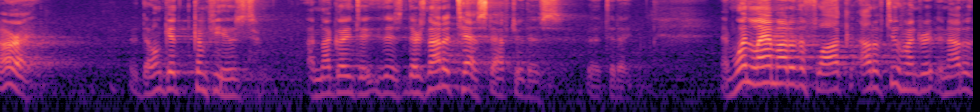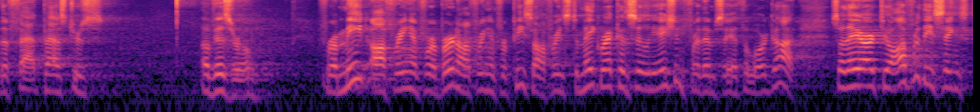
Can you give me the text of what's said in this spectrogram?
all right. Don't get confused. I'm not going to, there's, there's not a test after this uh, today. And one lamb out of the flock, out of 200, and out of the fat pastures of Israel, for a meat offering and for a burnt offering and for peace offerings to make reconciliation for them, saith the Lord God. So they are to offer these things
